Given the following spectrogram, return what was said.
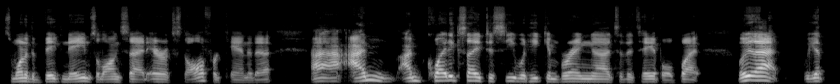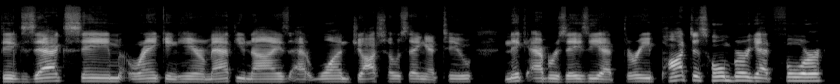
It's one of the big names alongside Eric Staal for Canada. I, I'm I'm quite excited to see what he can bring uh, to the table. But look at that. We got the exact same ranking here. Matthew Knies at one, Josh Ho-Sang at two, Nick Abruzzese at three, Pontus Holmberg at four,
